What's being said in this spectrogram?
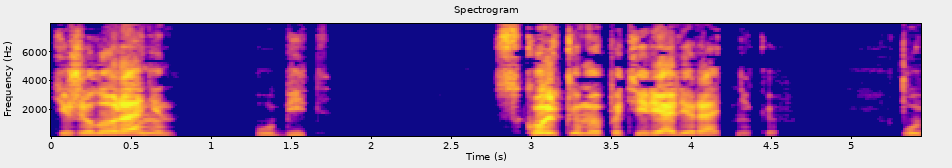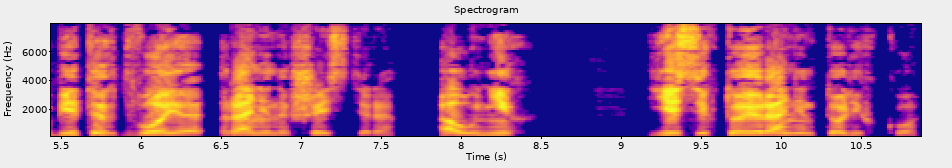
Тяжело ранен? Убит. — Сколько мы потеряли ратников? Убитых двое, раненых шестеро. А у них? Если кто и ранен, то легко.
